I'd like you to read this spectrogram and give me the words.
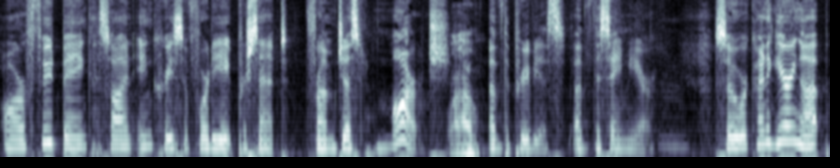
our food bank saw an increase of 48% from just March Wow. of the previous, of the same year. So we're kind of gearing up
